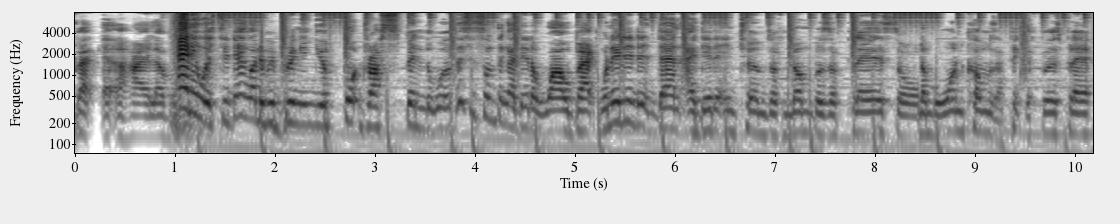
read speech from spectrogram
back at a high level. Anyways, today I'm going to be bringing you FUT Draft Spin the Wheel. This is something I did a while back. When I did it then, I did it in terms of numbers of players. So number one comes, I pick the first player.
